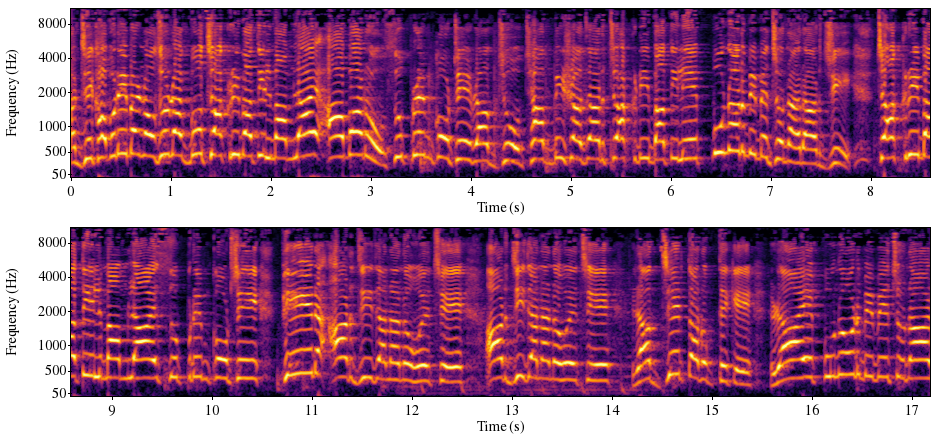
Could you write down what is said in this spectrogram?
আর যে খবরে এবার নজর রাখব, চাকরি বাতিল মামলায় আবারও সুপ্রিম কোর্টে রাজ্য, ছাব্বিশ হাজার চাকরি বাতিলে পুনর্বিবেচনার আর্জি। চাকরি বাতিল মামলায় সুপ্রিম কোর্টে ফের আর্জি জানানো হয়েছে। আর্জি জানানো হয়েছে রাজ্যের তরফ থেকে রায় পুনর্বিবেচনার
